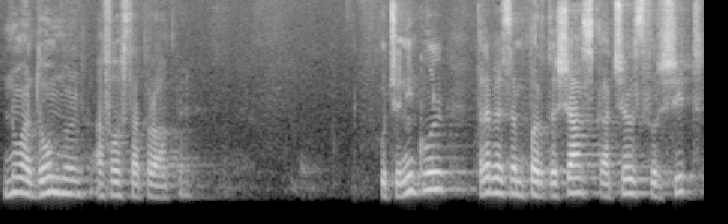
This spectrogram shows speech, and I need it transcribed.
Numai Domnul a fost aproape. Ucenicul trebuie să împărtășească acel sfârșit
